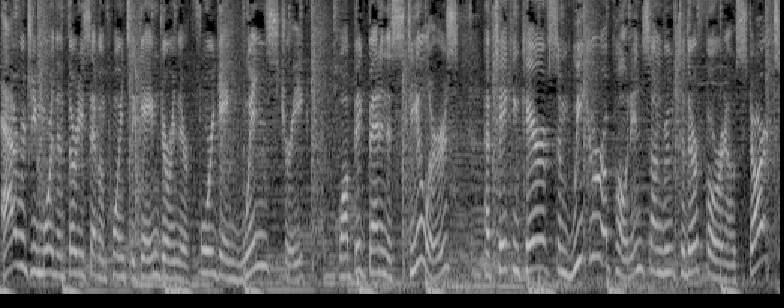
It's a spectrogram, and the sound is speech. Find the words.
averaging more than 37 points a game during their four game win streak, while Big Ben and the Steelers have taken care of some weaker opponents en route to their 4 0 start.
